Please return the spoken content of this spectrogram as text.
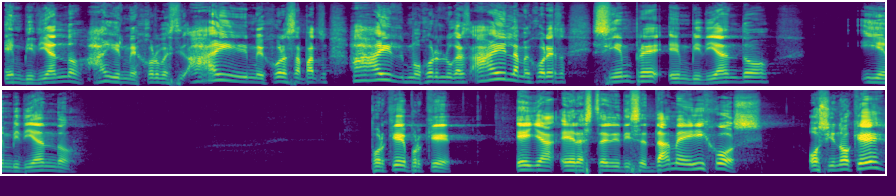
Envidiando, ay, el mejor vestido, ay, mejores zapatos, ay, mejores lugares, ay, la mejor esa. Siempre envidiando y envidiando. ¿Por qué? Porque ella era estéril y dice, dame hijos. O si no, ¿qué?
